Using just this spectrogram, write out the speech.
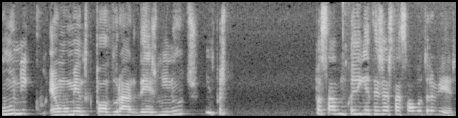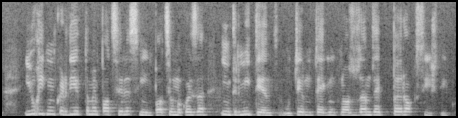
único, é um momento que pode durar 10 minutos e depois, passado um bocadinho, até já está sol outra vez. E o ritmo cardíaco também pode ser assim, pode ser uma coisa intermitente. O termo técnico que nós usamos é paroxístico.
